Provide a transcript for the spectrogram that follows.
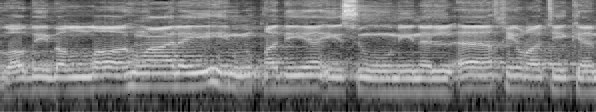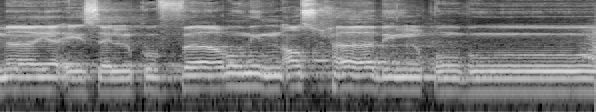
غضب الله عليهم قد يئسوا من الآخرة كما يئس الكفار من أصحاب القبور.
